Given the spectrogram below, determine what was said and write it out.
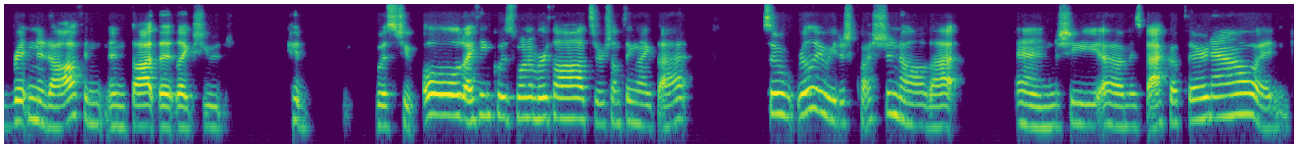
written it off and, and thought that like she could was too old, I think was one of her thoughts or something like that. So really we just questioned all of that and she um, is back up there now and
